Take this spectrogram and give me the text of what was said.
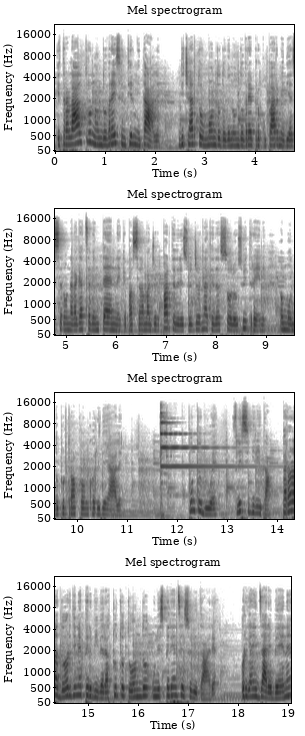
e tra l'altro non dovrei sentirmi tale. Di certo un mondo dove non dovrei preoccuparmi di essere una ragazza ventenne che passa la maggior parte delle sue giornate da sola o sui treni è un mondo purtroppo ancora ideale. Punto 2. Flessibilità. Parola d'ordine per vivere a tutto tondo un'esperienza in solitaria. Organizzare bene,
